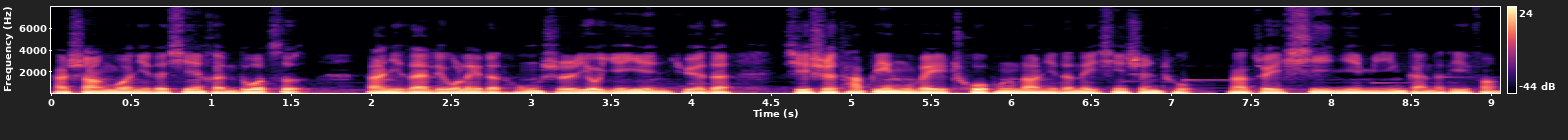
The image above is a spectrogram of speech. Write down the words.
他伤过你的心很多次，但你在流泪的同时，又隐隐觉得，其实他并未触碰到你的内心深处那最细腻敏感的地方。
